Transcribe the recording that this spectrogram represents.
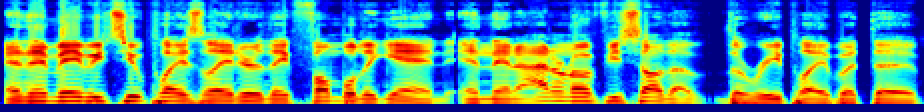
And then maybe two plays later they fumbled again. And then I don't know if you saw the the replay, but the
